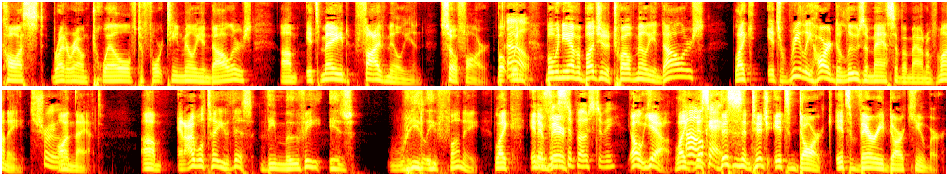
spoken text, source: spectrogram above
cost right around twelve to fourteen million dollars. Um, it's made five million so far, but when Oh. but when you have a budget of twelve million dollars, like it's really hard to lose a massive amount of money True. on that. Um, and I will tell you this: the movie is really funny. Like in Is a very supposed to be? Oh yeah, like Oh, this. okay. This is intention. It's dark. It's very dark humor.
